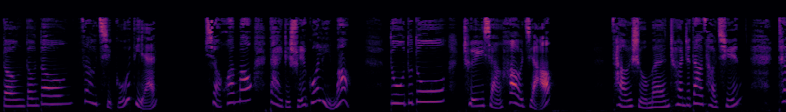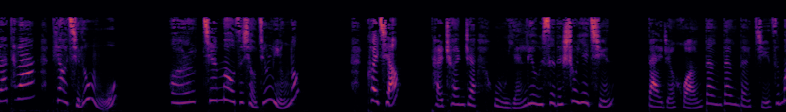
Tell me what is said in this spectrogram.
咚咚咚奏起鼓点。小花猫戴着水果礼帽，嘟嘟嘟吹响号角。仓鼠们穿着稻草裙特拉特拉跳起了舞。而尖帽子小精灵呢？快瞧他穿着五颜六色的树叶裙戴着黄澄澄的橘子帽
